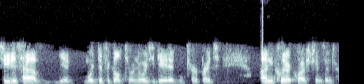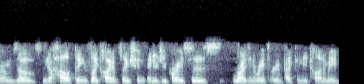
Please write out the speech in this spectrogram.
So you just have you know, more difficult or noisy data to interpret, unclear questions in terms of you know how things like high inflation, energy prices, rising rates are impacting the economy.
